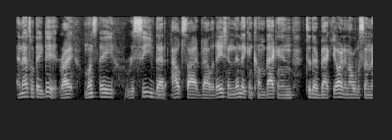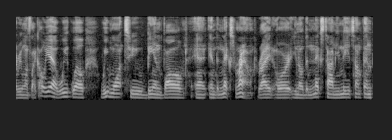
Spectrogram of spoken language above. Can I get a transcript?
And that's what they did, right? Once they receive that outside validation, then they can come back into their backyard and all of a sudden everyone's like, "Oh yeah, we well, we want to be involved in, in the next round, right? Or, you know, the next time you need something,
